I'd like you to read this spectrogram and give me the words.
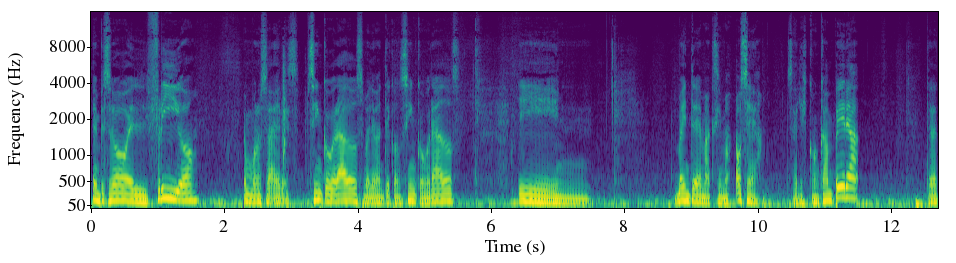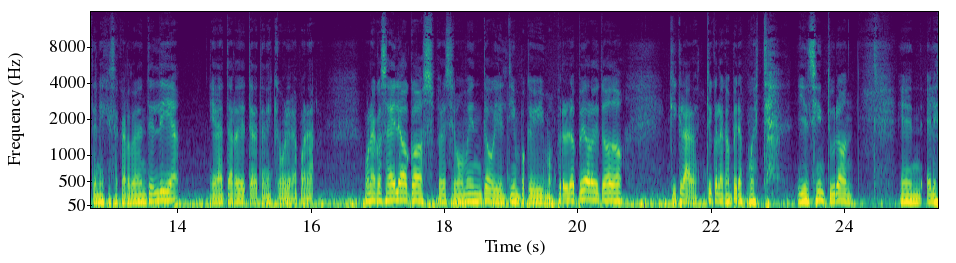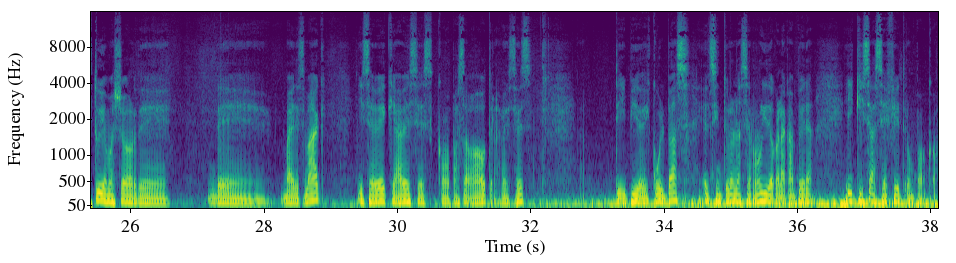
Empezó el frío en Buenos Aires. 5 grados, me levanté con 5 grados y 20 de máxima. O sea, salís con campera, te la tenés que sacar durante el día y a la tarde te la tenés que volver a poner. Una cosa de locos, pero es el momento y el tiempo que vivimos. Pero lo peor de todo, que claro, estoy con la campera puesta y el cinturón en el estudio mayor de, de Baires Mac y se ve que a veces, como pasaba otras veces, y pido disculpas, el cinturón hace ruido con la campera y quizás se filtra un poco.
